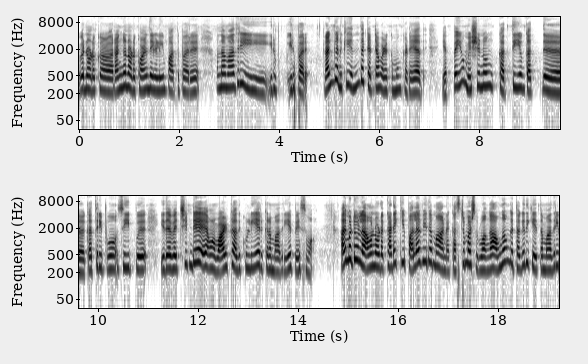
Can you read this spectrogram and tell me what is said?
இவனோட ரங்கனோட குழந்தைகளையும் பார்த்துப்பாரு. அந்த மாதிரி இரு இருப்பார். ரங்கனுக்கு எந்த கெட்ட வழக்கமும் கிடையாது. எப்பயும் மிஷினும் கத்தியும் கத் கத்திரிப்பும் சீப்பு இதை வச்சுட்டே அவன் வாழ்க்கை அதுக்குள்ளேயே இருக்கிற மாதிரியே பேசுவான். அது மட்டும் இல்லை அவனோட கடைக்கு பலவிதமான கஸ்டமர்ஸ் வருவாங்க. அவங்கவுங்க தகுதிக்கு ஏற்ற மாதிரி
